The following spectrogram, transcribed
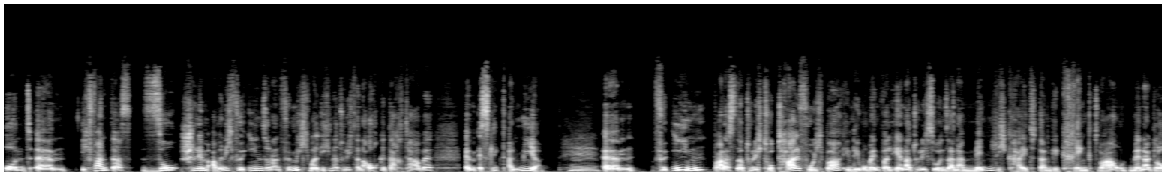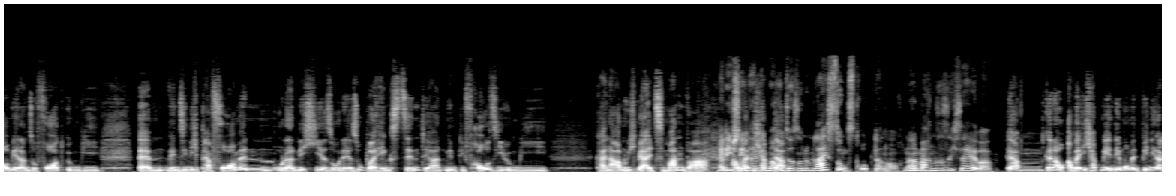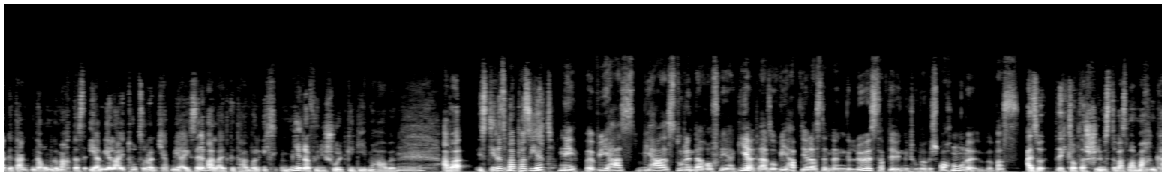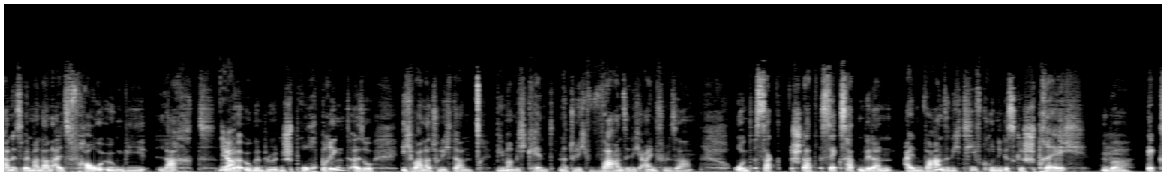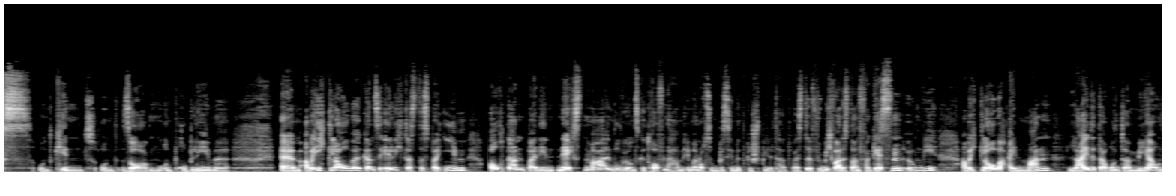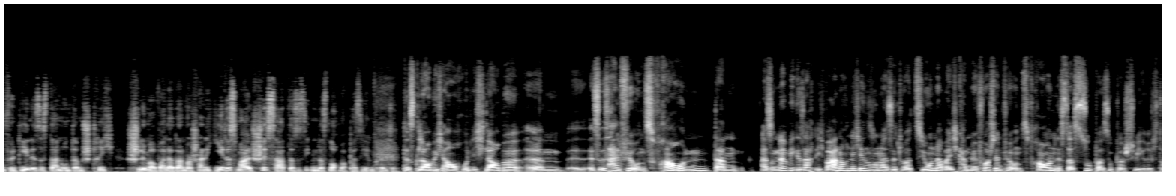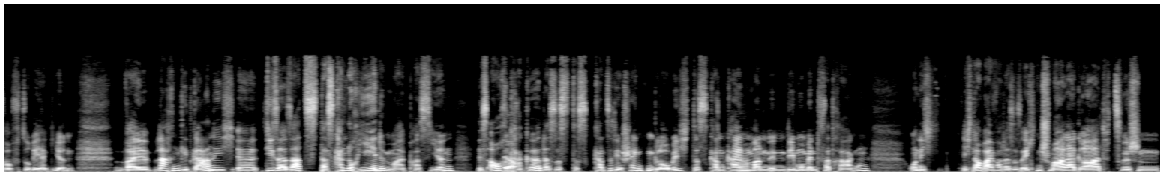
Und ähm, ich fand das so schlimm, aber nicht für ihn, sondern für mich, weil ich natürlich dann auch gedacht habe, ähm, es liegt an mir. Hm. Ähm, für ihn war das natürlich total furchtbar in dem Moment, weil er natürlich so in seiner Männlichkeit dann gekränkt war. Und Männer glauben ja dann sofort irgendwie, ähm, wenn sie nicht performen oder nicht hier so der Superhengst sind, ja, nimmt die Frau sie irgendwie keine Ahnung, nicht mehr als Mann war. Ja, die stehen halt immer unter so einem Leistungsdruck dann auch, ne? Machen sie sich selber. Ja, mhm. genau. Aber ich habe mir in dem Moment weniger Gedanken darum gemacht, dass er mir leid tut, sondern ich habe mir eigentlich selber leid getan, weil ich mir dafür die Schuld gegeben habe. Mhm. Aber ist dir das mal passiert? Nee. Wie hast, wie hast du denn darauf reagiert? Also wie habt ihr das denn dann gelöst? Habt ihr irgendwie drüber gesprochen oder was? Also ich glaube, das Schlimmste, was man machen kann, ist, wenn man dann als Frau irgendwie lacht ja. oder irgendeinen blöden Spruch bringt. Also ich war natürlich dann, wie man mich kennt, natürlich wahnsinnig einfühlsam. Und statt Sex hatten wir dann ein wahnsinnig tiefgründiges Gespräch mhm. über Ex und Kind und Sorgen und Probleme. Ähm, aber ich glaube, ganz ehrlich, dass das bei ihm auch dann bei den nächsten Malen, wo wir uns getroffen haben, immer noch so ein bisschen mitgespielt hat. Weißt du, für mich war das dann vergessen irgendwie. Aber ich glaube, ein Mann leidet darunter mehr und für den ist es dann unterm Strich schlimmer, weil er dann wahrscheinlich jedes Mal Schiss hat, dass es ihm das nochmal passieren könnte. Das glaube ich auch. Und ich glaube, ähm, es ist halt für uns Frauen dann also, ne, wie gesagt, ich war noch nicht in so einer Situation, aber ich kann mir vorstellen, für uns Frauen ist das super, super schwierig, darauf zu reagieren. Weil Lachen geht gar nicht. Äh, dieser Satz, das kann doch jedem mal passieren, ist auch ja. Kacke. Das, ist, das kannst du dir schenken, glaube ich. Das kann kein ja. Mann in dem Moment vertragen. Und ich, ich glaube einfach, das ist echt ein schmaler Grad zwischen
